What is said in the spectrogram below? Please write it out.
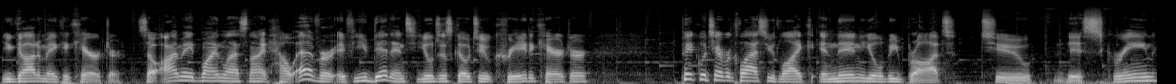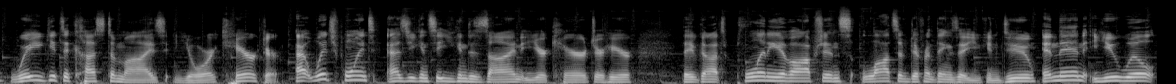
you got to make a character. So I made mine last night. However, if you didn't, you'll just go to create a character, pick whichever class you'd like, and then you'll be brought to this screen where you get to customize your character. At which point, as you can see, you can design your character here. They've got plenty of options, lots of different things that you can do, and then you will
